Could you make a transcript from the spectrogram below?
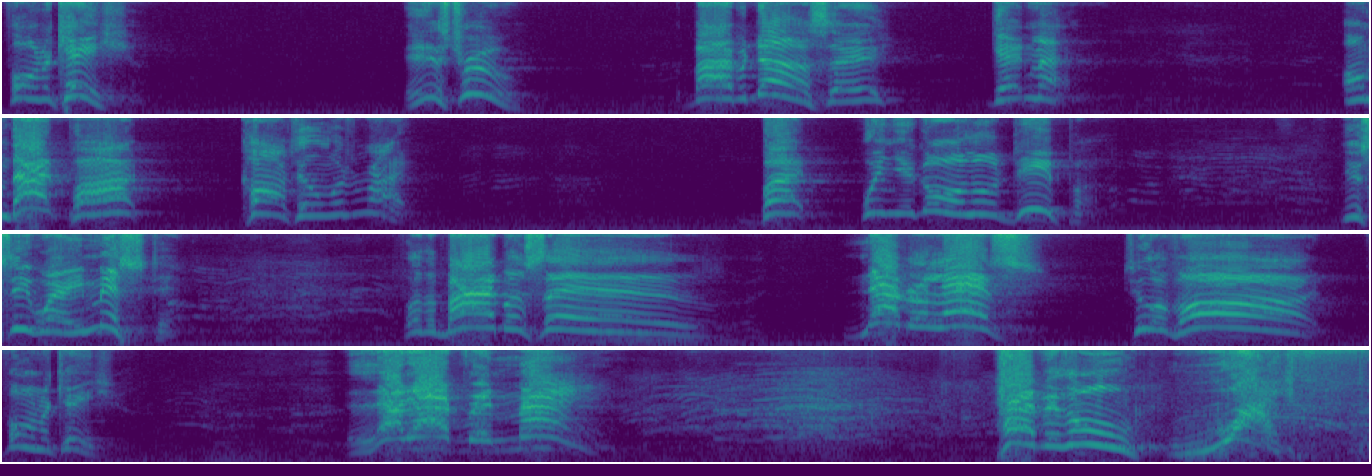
fornication, it is true. The Bible does say, get married. On that part, Carlton was right. But when you go a little deeper, you see where he missed it. For the Bible says, nevertheless, to avoid fornication, let every man have his own wife,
